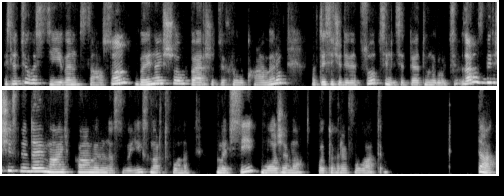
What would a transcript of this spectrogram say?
Після цього Стівен Сасон винайшов першу цифрову камеру в 1975 році. Зараз більшість людей мають камеру на своїх смартфонах. Ми всі можемо фотографувати. Так,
